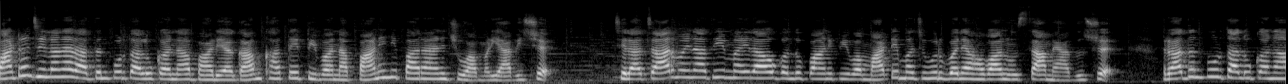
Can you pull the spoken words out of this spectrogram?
પાટણ જિલ્લાના રાધનપુર તાલુકાના ભાડિયા ગામ ખાતે પીવાના પાણીની પારાયણ જોવા મળી આવી છે. છેલ્લા ચાર મહિનાથી મહિલાઓ ગંદુ પાણી પીવા માટે મજબૂર બન્યા હોવાનું સામે આવ્યું છે. રાધનપુર તાલુકાના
